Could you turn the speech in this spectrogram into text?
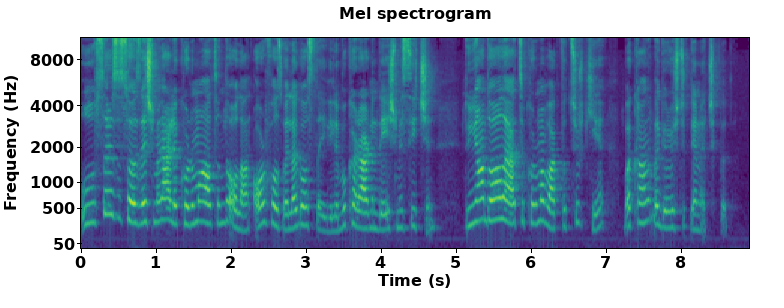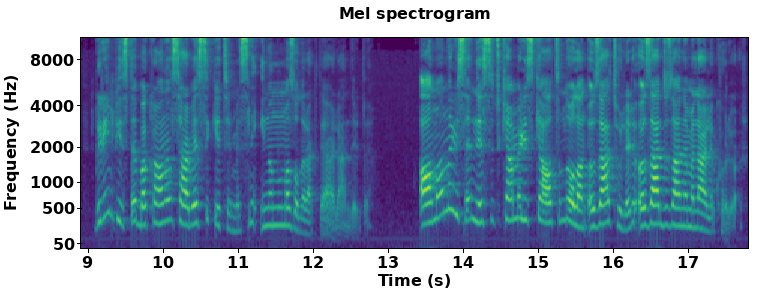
Uluslararası sözleşmelerle koruma altında olan Orfoz ve Lagos'la ilgili bu kararın değişmesi için Dünya Doğal Hayatı Koruma Vakfı Türkiye, bakanlıkla görüştüklerini açıkladı. Greenpeace de bakanlığın serbestlik getirmesini inanılmaz olarak değerlendirdi. Almanlar ise nesli tükenme riski altında olan özel türleri özel düzenlemelerle koruyor.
